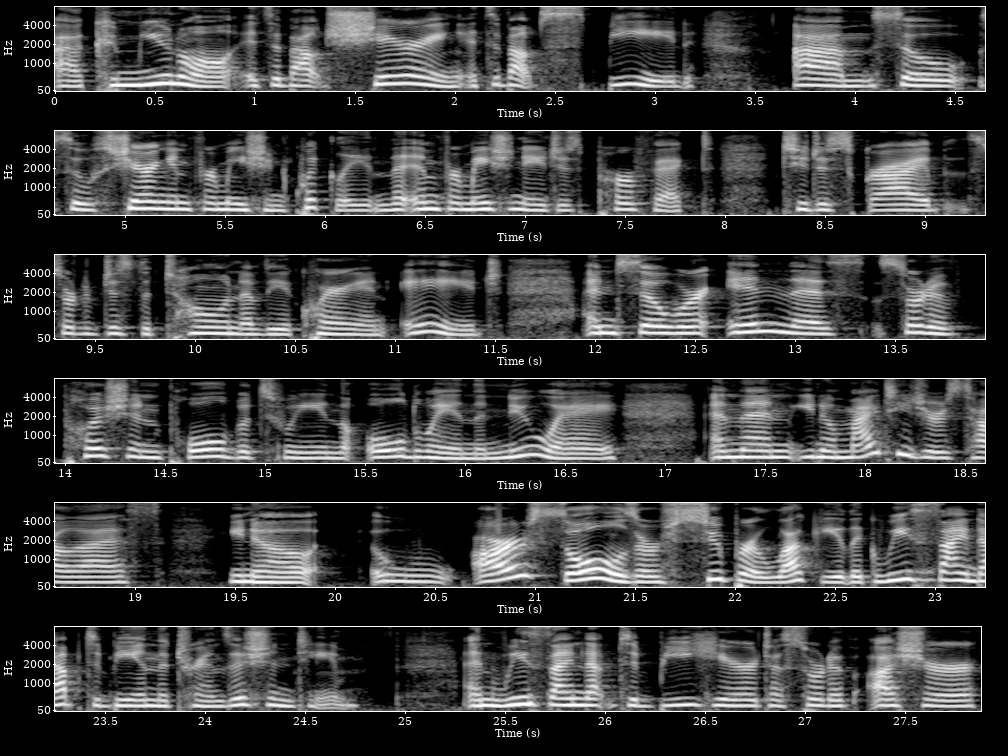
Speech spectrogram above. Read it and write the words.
uh, communal. It's about sharing. It's about speed um, so so sharing information quickly. The information age is perfect to describe sort of just the tone of the Aquarian age. And so we're in this sort of push and pull between the old way and the new way. And then, you know, my teachers tell us, you know, our souls are super lucky. Like we signed up to be in the transition team and we signed up to be here to sort of usher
